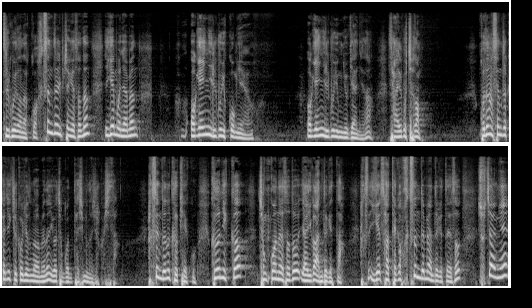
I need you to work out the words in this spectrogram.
들고 일어났고 학생들 입장에서는 이게 뭐냐면 again 1960이에요. again 1966이 아니라 419처럼 고등학생들까지 길거리로 나오면 이거 정권 다시 무너질 것이다. 학생들은 그렇게 했고 그러니까 정권에서도 야 이거 안 되겠다. 이게 사태가 확산되면 안 되겠다 해서 초장에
